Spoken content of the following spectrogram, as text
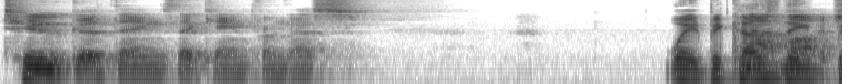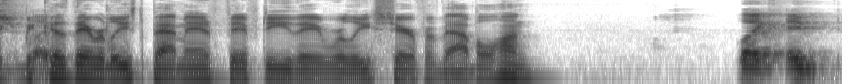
two good things that came from this. Wait, because Not they much, because they released Batman 50, they released Sheriff of Babylon? Like it,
